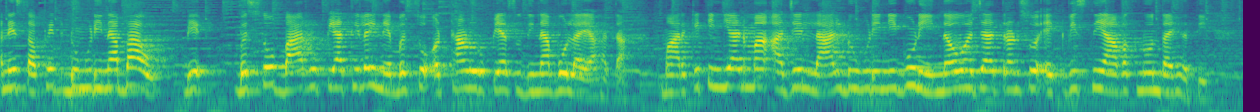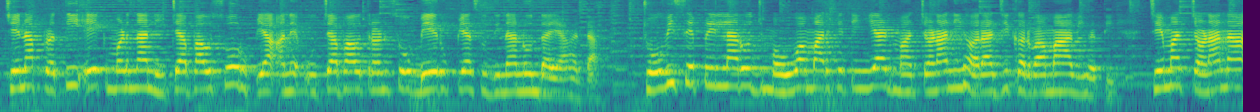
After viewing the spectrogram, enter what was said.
અને સફેદ ડુંગળીના ભાવ બે બસો બાર રૂપિયાથી લઈને બસો અઠ્ઠાણું રૂપિયા સુધીના બોલાયા હતા. માર્કેટિંગ યાર્ડમાં આજે લાલ ડુંગળીની ગુણી નવ હજાર ત્રણસો એકવીસની આવક નોંધાઈ હતી. જેના પ્રતિ એક મણના નીચા ભાવ સો રૂપિયા અને ઊંચા ભાવ ત્રણસો બે રૂપિયા સુધીના નોંધાયા હતા. ચોવીસ એપ્રિલના રોજ મહુવા માર્કેટિંગ યાર્ડમાં ચણાની હરાજી કરવામાં આવી હતી, જેમાં ચણાના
